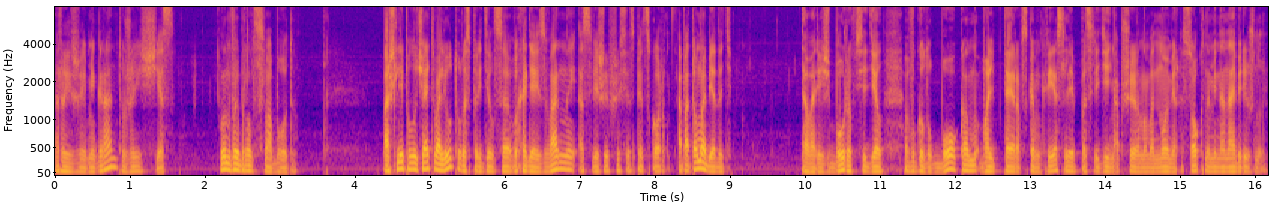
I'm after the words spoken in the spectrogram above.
рыжий эмигрант уже исчез. Он выбрал свободу. «Пошли получать валюту», — распорядился, выходя из ванной, освежившийся спецкор, «а потом обедать». Товарищ Буров сидел в глубоком вольтеровском кресле посреди обширного номера с окнами на набережную.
